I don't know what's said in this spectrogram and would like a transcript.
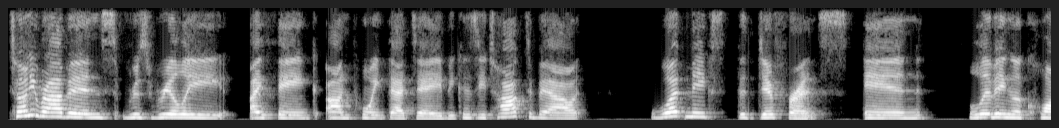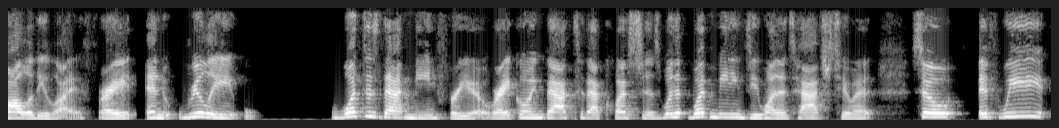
Tony Robbins was really, I think, on point that day because he talked about what makes the difference in living a quality life, right? And really, what does that mean for you, right? Going back to that question is what what meaning do you want to attach to it? So if we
